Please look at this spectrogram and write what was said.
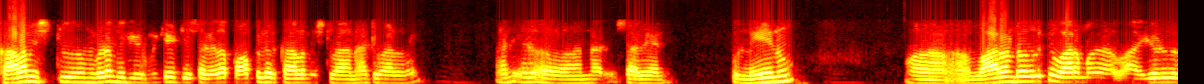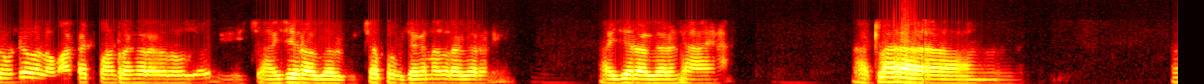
కాలమిస్టులను కూడా మీరు ఇమిటేట్ చేశారు కదా పాపులర్ కాలమిస్టులు ఆనాటి వాళ్ళని అని ఏదో అన్నారు. సరే అని. ఇప్పుడు నేను వారం రోజులకి వారం ఏడుగురు ఉండేవాళ్ళం. వాకాటి పాండురంగారావు రోజు ఐజయరావు గారు ఇచ్చాపురం జగన్నాథరావు గారు అని ఐజయరావు గారు అని ఆయన. అట్లా ఆ,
